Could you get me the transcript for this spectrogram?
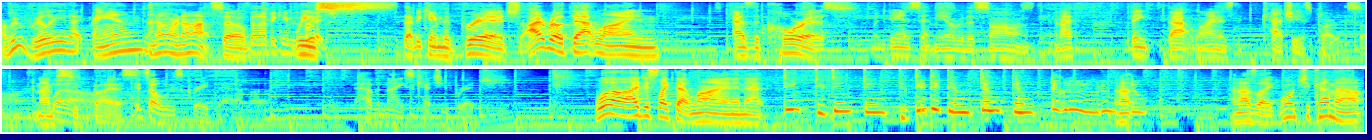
are we really that band? No, we're not. So, So that became the we bridge. s- that became the bridge. So I wrote that line as the chorus when Dan sent me over this song, and I think that line is the catchiest part of the song, and I'm Well, super biased. It's always great to have a have a nice catchy bridge. well, I just like that line and that ding ding ding ding ding ding ding ding ding. And I, and I was like, "Won't you come out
